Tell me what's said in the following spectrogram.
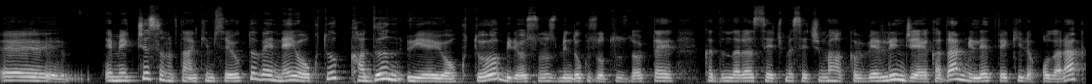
E, emekçi sınıftan kimse yoktu ve ne yoktu? Kadın üye yoktu. Biliyorsunuz 1934'te kadınlara seçme seçilme hakkı verilinceye kadar milletvekili olarak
